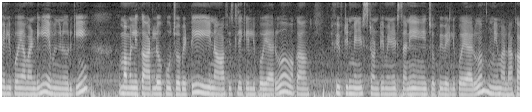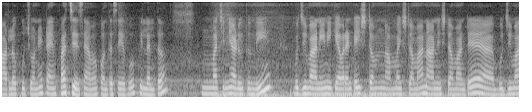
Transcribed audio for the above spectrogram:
వెళ్ళిపోయామండి ఏమిగనూరుకి. మమ్మల్ని కారులో కూర్చోబెట్టి నా ఆఫీస్లోకి వెళ్ళిపోయారు. ఒక ఫిఫ్టీన్ మినిట్స్ ట్వంటీ మినిట్స్ అని చెప్పి వెళ్ళిపోయారు. మేము అలా కారులో కూర్చొని టైం పాస్ చేసాము కొంతసేపు పిల్లలతో. మా చిన్ని అడుగుతుంది బుజ్జిమాని నీకు ఎవరంటే ఇష్టం? అమ్మ ఇష్టమా? నాన్న ఇష్టమా? అంటే బుజ్జిమా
